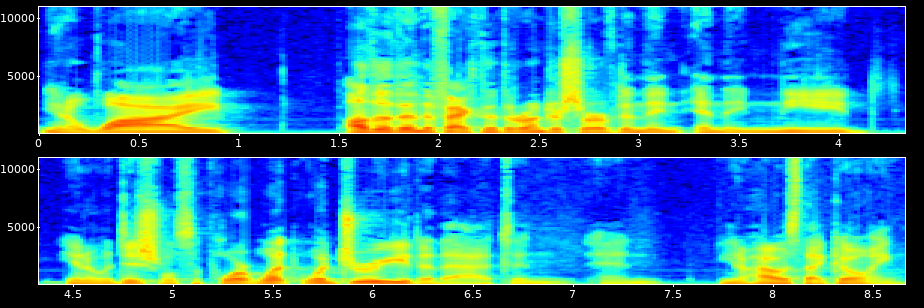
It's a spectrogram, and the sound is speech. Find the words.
you know why other than the fact that they're underserved and they and they need you know additional support what what drew you to that? And and you know how is that going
